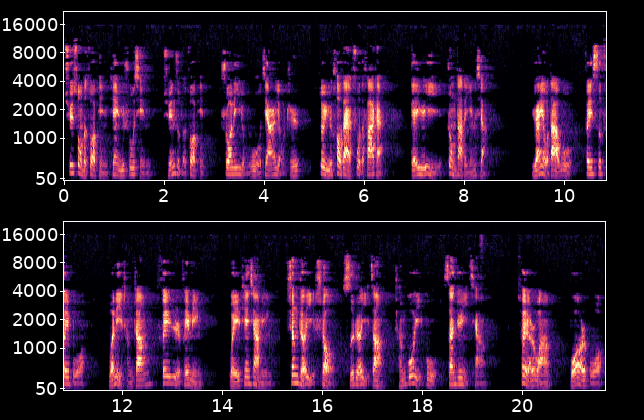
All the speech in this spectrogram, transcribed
屈宋的作品偏于抒情，荀子的作品。说理咏物，兼而有之，对于后代赋的发展给予以重大的影响。原有大物，非思非博；文理成章，非日非明，为天下明。生者以寿，死者以葬，成国以固，三军以强。脆而亡，薄而薄，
